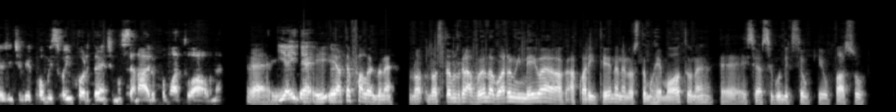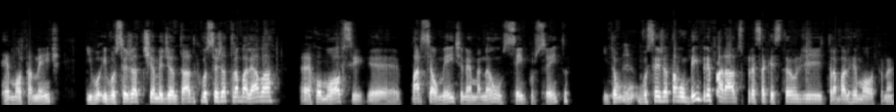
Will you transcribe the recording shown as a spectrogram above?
a gente vê como isso foi importante num cenário como o atual, né? É, e, a ideia, é, e, e, até falando, né? Nós, estamos gravando agora em meio à, à quarentena, né? Nós estamos remoto, né? É, essa é a segunda edição que eu faço remotamente. E, e você já tinha me adiantado que você já trabalhava é, home office é, parcialmente, né? Mas não 100%. Então, é. vocês já estavam bem preparados para essa questão de trabalho remoto, né?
